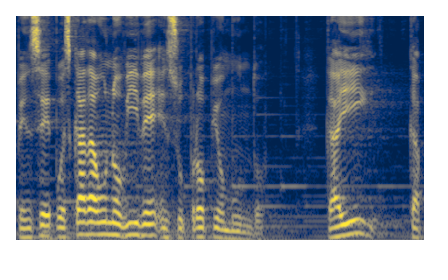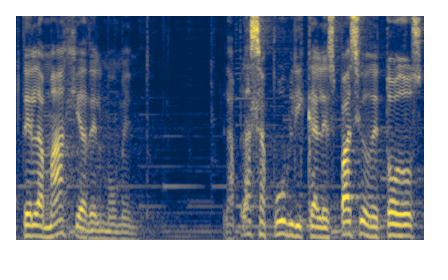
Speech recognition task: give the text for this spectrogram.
Pensé, pues cada uno vive en su propio mundo. Caí, capté la magia del momento. La plaza pública, el espacio de todos,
